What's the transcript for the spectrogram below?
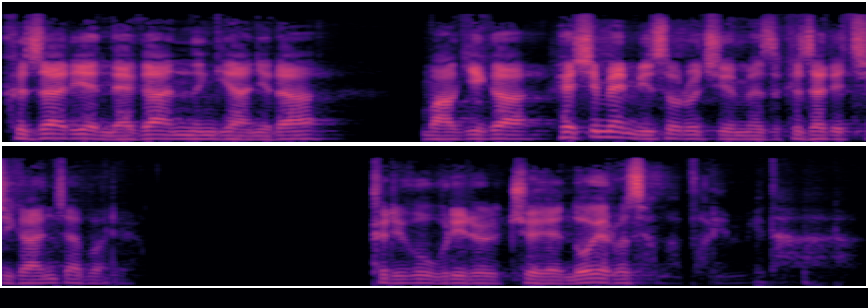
그 자리에 내가 앉는 게 아니라 마귀가 회심의 미소를 지으면서 그 자리에 지가 앉아버려요. 그리고 우리를 죄의 노예로 삼아버립니다.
